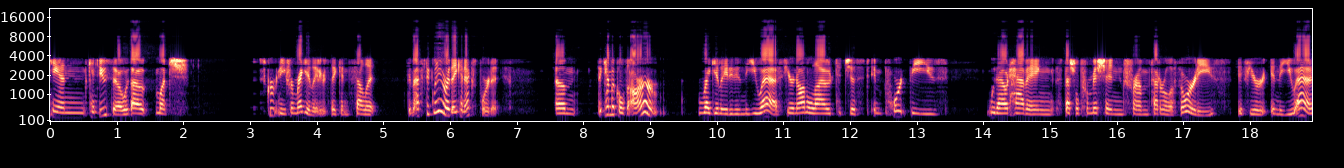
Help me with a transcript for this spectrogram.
can can do so without much scrutiny from regulators. They can sell it domestically or they can export it. Um, the chemicals are regulated in the U.S. You're not allowed to just import these without having special permission from federal authorities if you're in the U.S.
